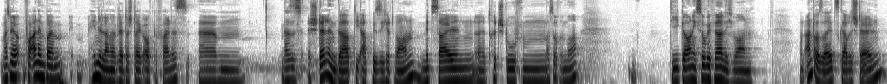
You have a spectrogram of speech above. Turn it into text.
Was mir vor allem beim Hindelanger Klettersteig aufgefallen ist, ähm, dass es Stellen gab, die abgesichert waren, mit Seilen, äh, Trittstufen, was auch immer, die gar nicht so gefährlich waren. Und andererseits gab es Stellen,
